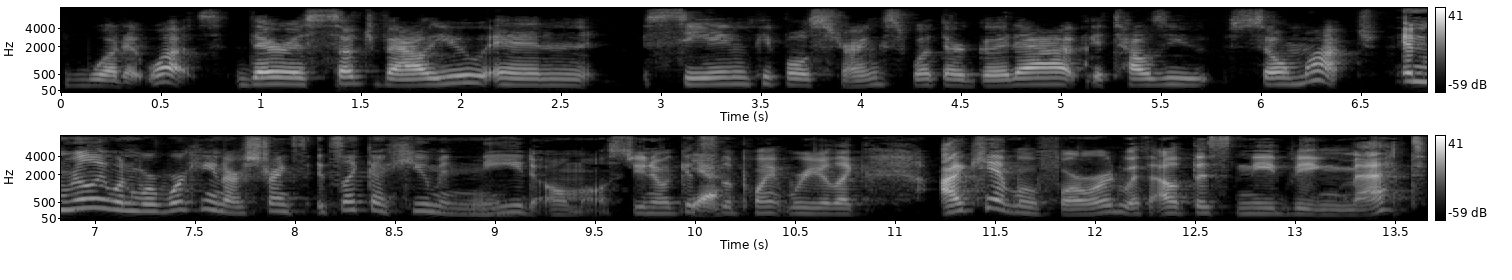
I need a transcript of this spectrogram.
what it was. There is such value in seeing people's strengths, what they're good at, it tells you so much. And really, when we're working in our strengths, it's like a human mm. need almost. You know, it gets yeah. to the point where you're like, I can't move forward without this need being met.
